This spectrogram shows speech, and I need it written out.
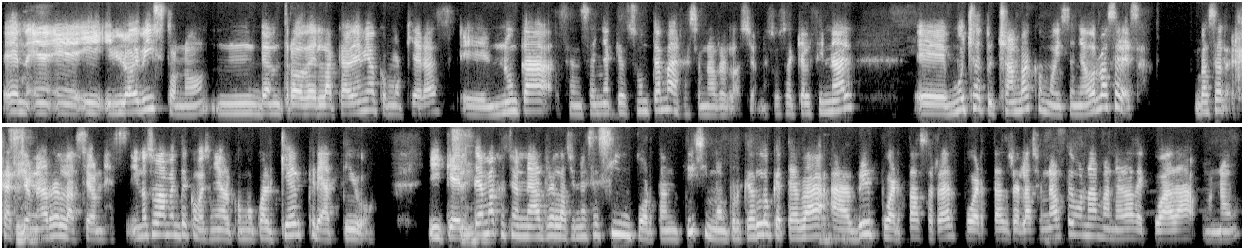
y, lo he visto, ¿no? Mm, dentro de la academia, como quieras, eh, nunca se enseña que es un tema de gestionar relaciones. O sea, que al final, eh, mucha tu chamba como diseñador va a ser esa, va a ser gestionar relaciones. Y no solamente como diseñador, como cualquier creativo. Y que el tema gestionar relaciones es importantísimo porque es lo que te va a abrir puertas, cerrar puertas, relacionarte de una manera adecuada o no.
